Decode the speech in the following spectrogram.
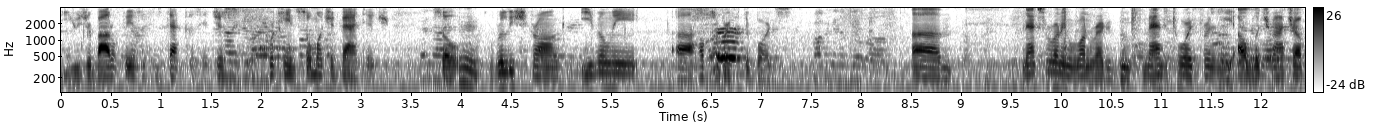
use your battle phase with this deck because it just retains so much advantage. So really strong, evenly uh, helps you break through boards. Um, next, we're running one red boot, mandatory for the Eldlich matchup.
